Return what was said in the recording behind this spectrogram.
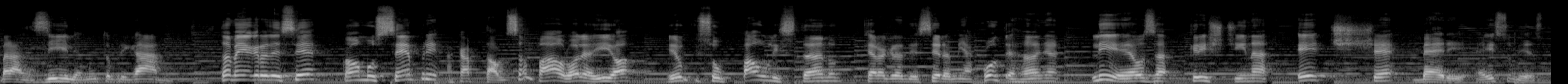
Brasília. Muito obrigado. Também agradecer, como sempre, a capital de São Paulo. Olha aí, ó, eu que sou paulistano, quero agradecer a minha conterrânea Lielza Cristina Etcheberry. É isso mesmo.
